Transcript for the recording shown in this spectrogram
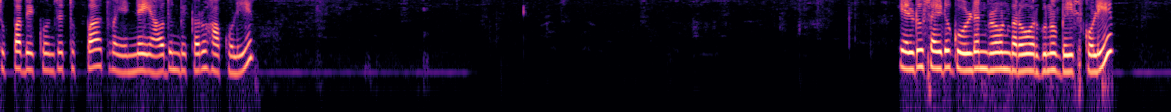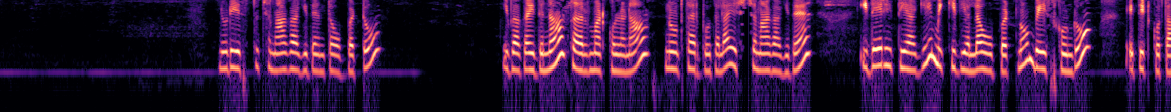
ತುಪ್ಪ ಬೇಕು ಅಂದರೆ ತುಪ್ಪ ಅಥವಾ ಎಣ್ಣೆ ಯಾವುದನ್ನು ಬೇಕಾದ್ರೂ ಹಾಕೊಳ್ಳಿ. ಎರಡು ಸೈಡು ಗೋಲ್ಡನ್ ಬ್ರೌನ್ ಬರೋವರೆಗೂ ಬೇಯಿಸ್ಕೊಳ್ಳಿ. ನೋಡಿ ಎಷ್ಟು ಚೆನ್ನಾಗಾಗಿದೆ ಅಂತ ಒಬ್ಬಟ್ಟು. ಇವಾಗ ಇದನ್ನ ಸರ್ವ್ ಮಾಡ್ಕೊಳ್ಳೋಣ. ನೋಡ್ತಾ ಇರ್ಬೋದಲ್ಲ, ಎಷ್ಟು ಚೆನ್ನಾಗಾಗಿದೆ. ಇದೇ ರೀತಿಯಾಗಿ ಮಿಕ್ಕಿದೆಲ್ಲ ಒಬ್ಬಟ್ಟನ್ನು ಬೇಯಿಸ್ಕೊಂಡು ಎತ್ತಿಟ್ಕೋತಾ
